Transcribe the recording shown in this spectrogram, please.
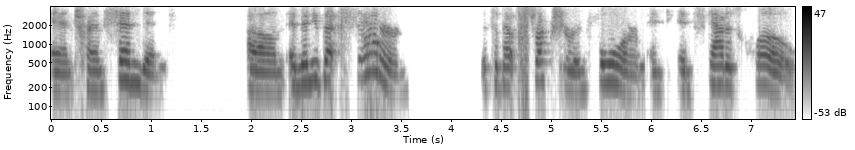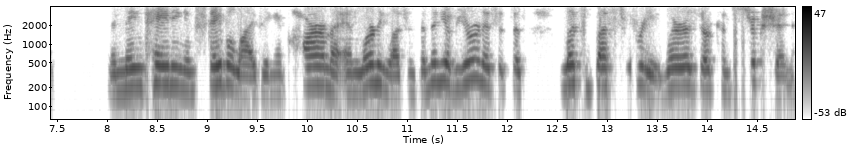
and transcendent um, and then you've got Saturn, that's about structure and form and, and status quo and maintaining and stabilizing and karma and learning lessons. And then you have Uranus that says, let's bust free. Where is there constriction?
